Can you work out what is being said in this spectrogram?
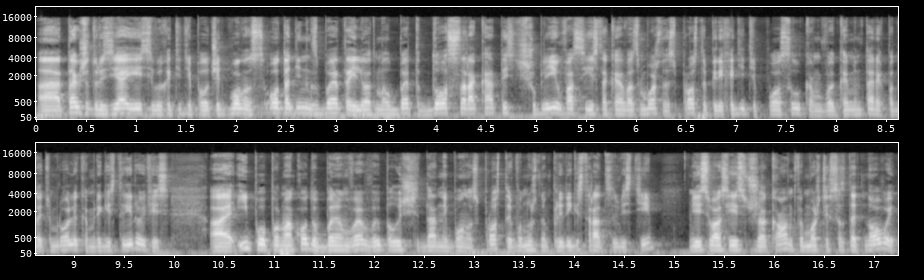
А, также, друзья, если вы хотите получить бонус от 1xbet или от MLBet до 40 тысяч рублей, у вас есть такая возможность. Просто переходите по ссылкам в комментариях под этим роликом, регистрируйтесь. А, и по промокоду BMW вы получите данный бонус. Просто его нужно при регистрации ввести. Если у вас есть уже аккаунт, вы можете создать новый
